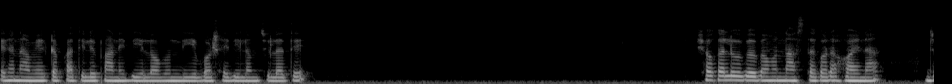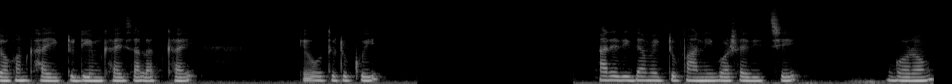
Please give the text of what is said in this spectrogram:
এখানে আমি একটা পাতিলে পানি দিয়ে লবণ দিয়ে বসাই দিলাম চুলাতে। সকালে ওইভাবে আমার নাস্তা করা হয় না। যখন খাই একটু ডিম খাই, সালাদ খাই, এ অতটুকুই। আর এদিকে আমি একটু পানি বসাই দিচ্ছি, গরম।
